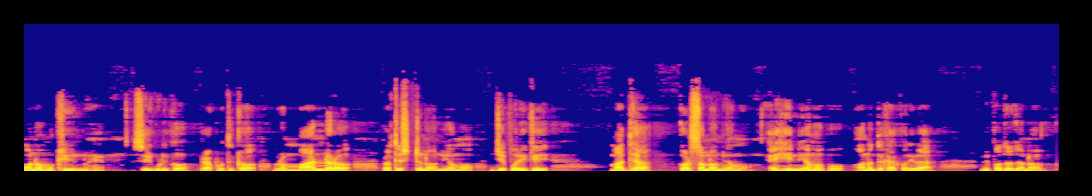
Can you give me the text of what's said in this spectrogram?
ମନମୁଖୀ ନୁହେଁ। ସେଗୁଡ଼ିକ ପ୍ରାକୃତିକ ବ୍ରହ୍ମାଣ୍ଡର ପ୍ରତିଷ୍ଠାନ ନିୟମ ଯେପରିକି ମାଧ୍ୟାକର୍ଷଣ ନିୟମ। ଏହି ନିୟମକୁ ଅନଦେଖା କରିବା ବିପଦଜନକ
